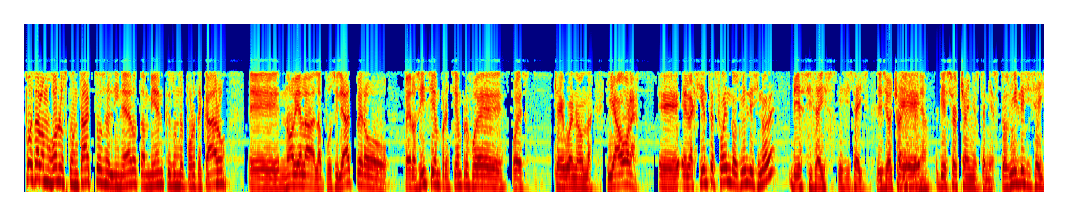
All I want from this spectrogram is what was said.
pues a lo mejor los contactos, el dinero también, que es un deporte caro, eh, no había la, la posibilidad, pero, pero sí, siempre, siempre fue, pues. Qué buena onda. Y ahora, Eh, ¿El accidente fue en 2019? 16. 16. 18 años Eh, tenía. 18 años tenías. 2016.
